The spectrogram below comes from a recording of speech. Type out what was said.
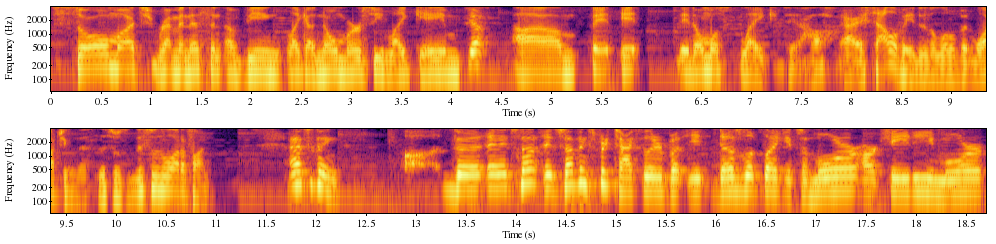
so much reminiscent of being like a No Mercy like game. Yeah, Um, it it it almost like oh, I salivated a little bit watching this. This was this was a lot of fun. that's the thing. Uh, the and it's not it's nothing spectacular, but it does look like it's a more arcadey, more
